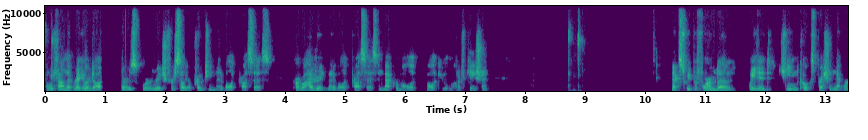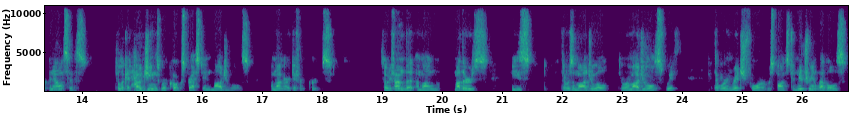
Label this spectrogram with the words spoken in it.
And we found that regular daughters were enriched for cellular protein metabolic process, carbohydrate metabolic process, and macromolecule modification. Next, we performed a weighted gene co-expression network analysis to look at how genes were co-expressed in modules among our different groups. So we found that among mothers, these there was a module, there were modules with that were enriched for response to nutrient levels,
